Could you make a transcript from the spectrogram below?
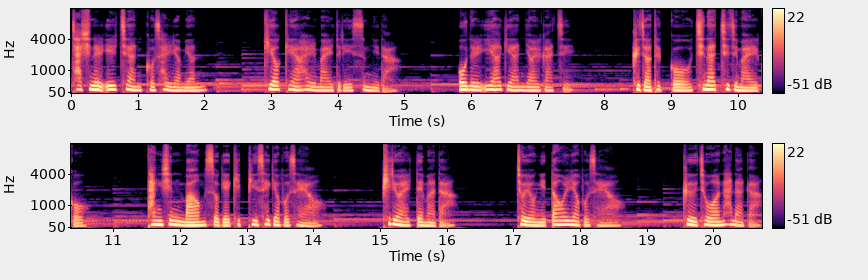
자신을 잃지 않고 살려면 기억해야 할 말들이 있습니다. 오늘 이야기한 열 가지. 그저 듣고 지나치지 말고 당신 마음속에 깊이 새겨보세요. 필요할 때마다 조용히 떠올려 보세요. 그 조언 하나가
